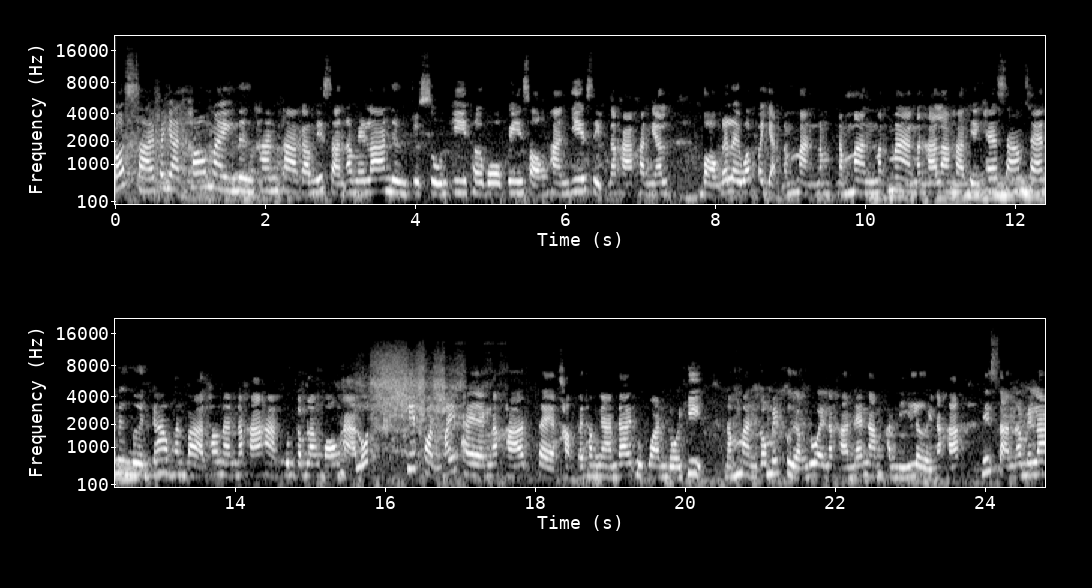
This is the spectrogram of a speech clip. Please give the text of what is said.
รถสายประหยัดเข้ามาอีกหนึ่งคันค่ะกับนิสสันอเมร่า 1.0 e Turbo ปี 2020 นะคะ คันนี้บอกได้เลยว่าประหยัดน้ำมันน้ำน้ำมันมาก ๆนะคะ ราคาเพียงแค่ 319,000 บาทเท่านั้นนะคะ หากคุณกำลังมองหารถที่ผ่อนไม่แพงนะคะ แต่ขับไปทำงานได้ทุกวันโดยที่ น้ำมันก็ไม่เปลืองด้วยนะคะ แนะนำคันนี้เลยนะคะนิสสันอเมร่า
